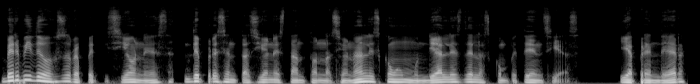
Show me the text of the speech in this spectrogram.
ver videos repeticiones de presentaciones tanto nacionales como mundiales de las competencias y aprender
